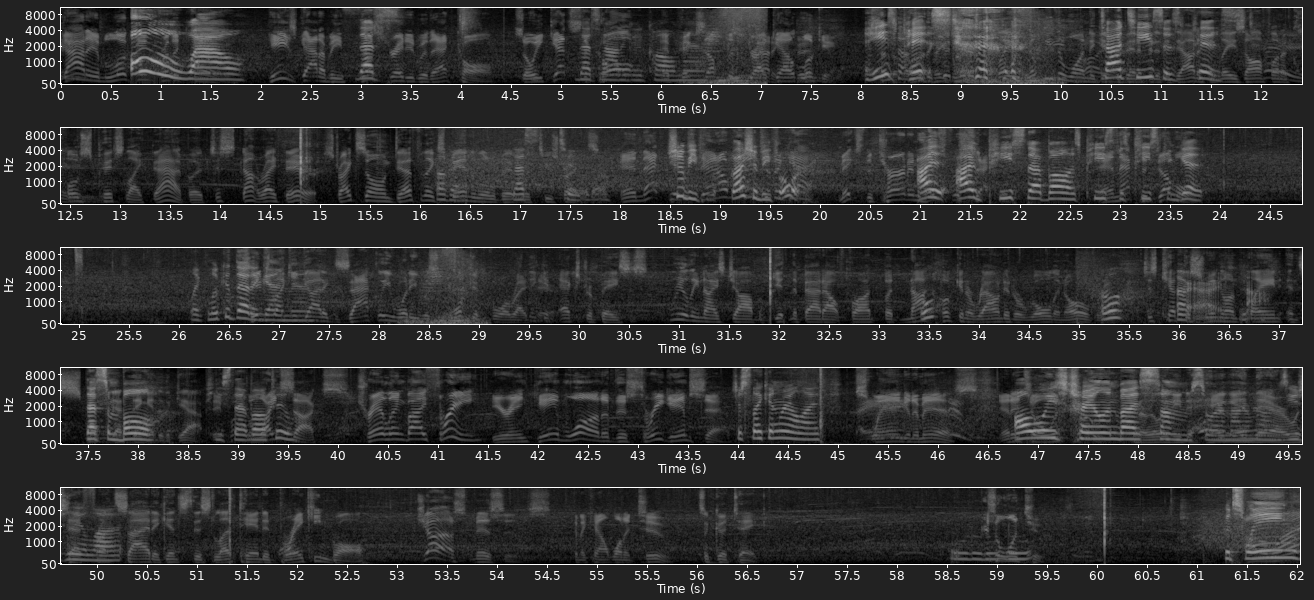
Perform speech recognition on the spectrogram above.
Got him looking Oh, for the K. wow. He's got to be That's- frustrated with that call. So he gets That's the not a good call, and picks man. up the strikeout looking. He's Sometimes with a pissed. good hitter at the plate, He'll be the one to get the benefit Tatis is doubt if he pissed. lays off on a close pitch like that, but just not right there. Strike zone definitely Okay, a little bit that's with two two strikes. though. And that Should be four. That should be four. Makes the turn and I heads I pieced that ball as pieced as that's piece can get. Like, look at that Seems again, like man. he got exactly what he was looking for right there. Extra bases. Really nice job of getting the bat out front, but not Oh. hooking around it or rolling over. Oh. it. Just kept All the swing right, on no. plane and smoked That's some that bull. thing into the gap. Piece that ball White too. Sox trailing by three here in game one of this three-game set. Just like in real life. Swing and a miss. And it's Always 0-2. trailing by really some sort of amount of runs. Usually a lot. side against this left-handed breaking ball. Just misses. Gonna count one and two. It's a good take. Here's a one-two. Good swing.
